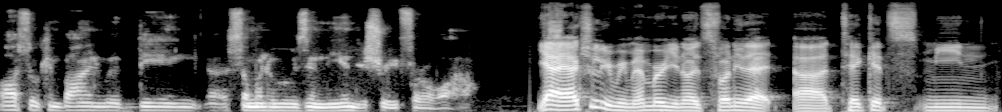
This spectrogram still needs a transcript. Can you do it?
also combined with being uh, someone who was in the industry for a while. Yeah, I actually remember, you know, it's funny that uh, tickets mean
